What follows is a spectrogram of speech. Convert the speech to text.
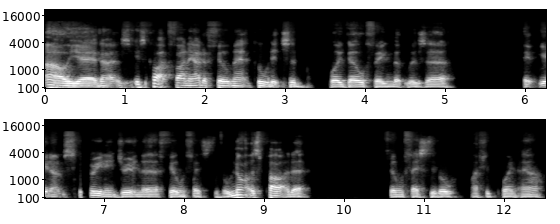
Oh yeah, no, it's, it's quite funny. I had a film out called "It's a Boy Girl Thing" that was, uh, it, you know, screening during the film festival, not as part of the film festival. I should point out,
